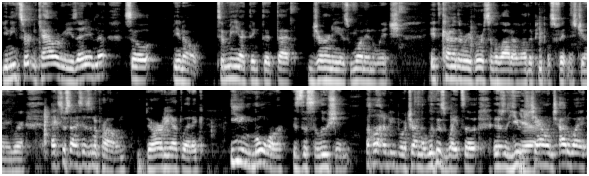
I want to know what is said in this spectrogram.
you need certain calories. I didn't know. So you know to me i think that that journey is one in which it's kind of the reverse of a lot of other people's fitness journey where exercise isn't a problem. They're already athletic. Eating more is the solution. A lot of people are trying to lose weight. So there's a huge Yeah. challenge. How do i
